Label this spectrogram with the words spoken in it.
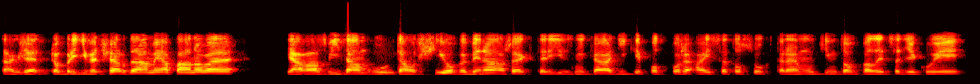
Takže dobrý večer, dámy a pánové. Já vás vítám u dalšího webináře, který vzniká díky podpoře ISETOSu, kterému tímto velice děkuji,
